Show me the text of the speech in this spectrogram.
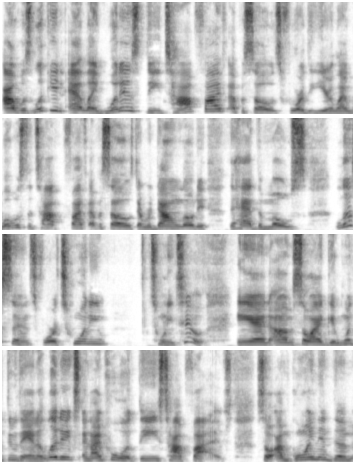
I was looking at like what is the top five episodes for the year? Like, what was the top five episodes that were downloaded that had the most listens for 2022? And um, so I get went through the analytics and I pulled these top fives. So I'm going in them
